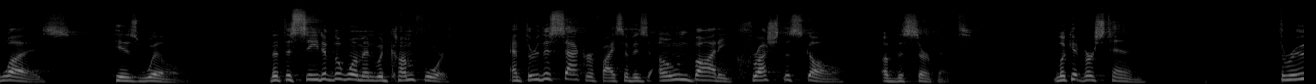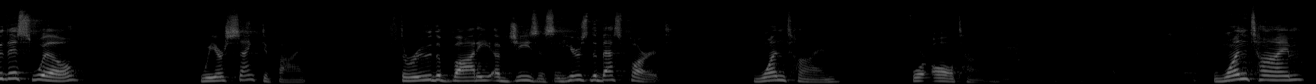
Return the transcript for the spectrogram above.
was his will. That the seed of the woman would come forth and through the sacrifice of his own body crushed the skull of the serpent. Look at verse 10. Through this will, we are sanctified through the body of Jesus. And here's the best part one time for all time. One time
